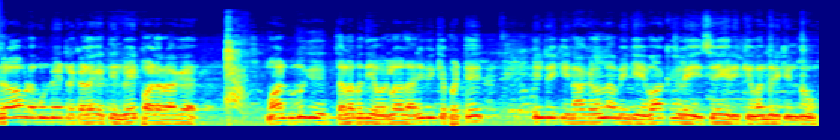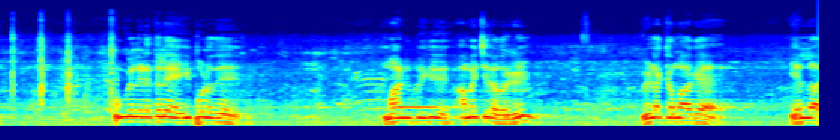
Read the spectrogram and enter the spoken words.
திராவிட முன்னேற்ற கழகத்தின் வேட்பாளராக மாண்புமிகு தளபதி அவர்களால் அறிவிக்கப்பட்டு இன்றைக்கு நாங்கள் எல்லாம் இங்கே வாக்குகளை சேகரிக்க வந்திருக்கின்றோம். உங்களிடத்தில் இப்பொழுது மாண்புமிகு அமைச்சர் அவர்கள் விளக்கமாக எல்லா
